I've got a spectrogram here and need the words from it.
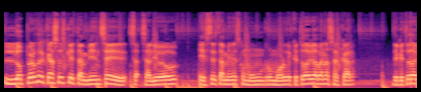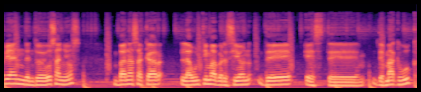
lo peor del caso es que también se salió, este también es como un rumor de que todavía van a sacar de que todavía en, dentro de dos años van a sacar la última versión de este de MacBook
